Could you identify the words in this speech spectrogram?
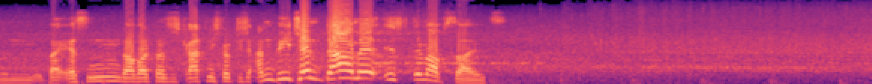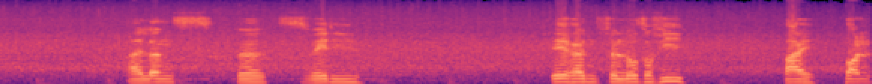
Und bei Essen, da wollte man sich gerade nicht wirklich anbieten. Dame ist im Abseits. Islands für Svedi. Ehrenphilosophie bei Bonn.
